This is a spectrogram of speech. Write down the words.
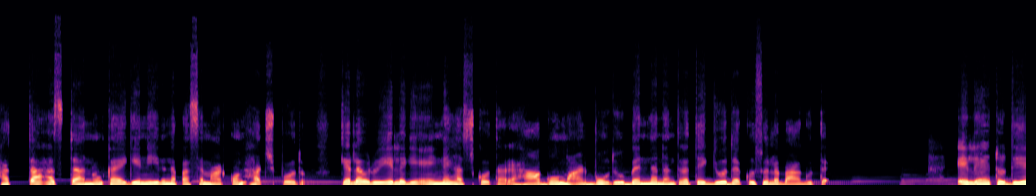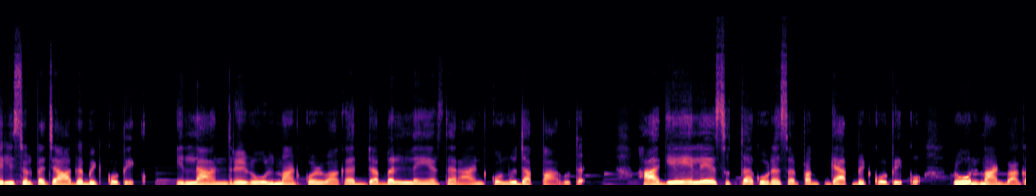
ಹತ್ತ ಹಸ್ತಾನು ಕೈಗೆ ನೀರಿನ ಪಸೆ ಮಾಡ್ಕೊಂಡು ಹಚ್ಬೋದು. ಕೆಲವರು ಎಲೆಗೆ ಎಣ್ಣೆ ಹಚ್ಕೋತಾರೆ, ಹಾಗೂ ಮಾಡ್ಬೋದು, ಬೆಂದ ನಂತರ ತೆಗೆಯೋದಕ್ಕೂ ಸುಲಭ ಆಗುತ್ತೆ. ಎಲೆ ತುದಿಯಲ್ಲಿ ಸ್ವಲ್ಪ ಜಾಗ ಬಿಟ್ಕೋಬೇಕು. ಇಲ್ಲ ಅಂದರೆ ರೋಲ್ ಮಾಡ್ಕೊಳ್ಳುವಾಗ ಡಬಲ್ ಲೇಯರ್ ಥರ ಅಂಟ್ಕೊಂಡು ದಪ್ಪ ಆಗುತ್ತೆ. ಹಾಗೆ ಎಲೆಯ ಸುತ್ತ ಕೂಡ ಸ್ವಲ್ಪ ಗ್ಯಾಪ್ ಬಿಟ್ಕೋಬೇಕು ರೋಲ್ ಮಾಡುವಾಗ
